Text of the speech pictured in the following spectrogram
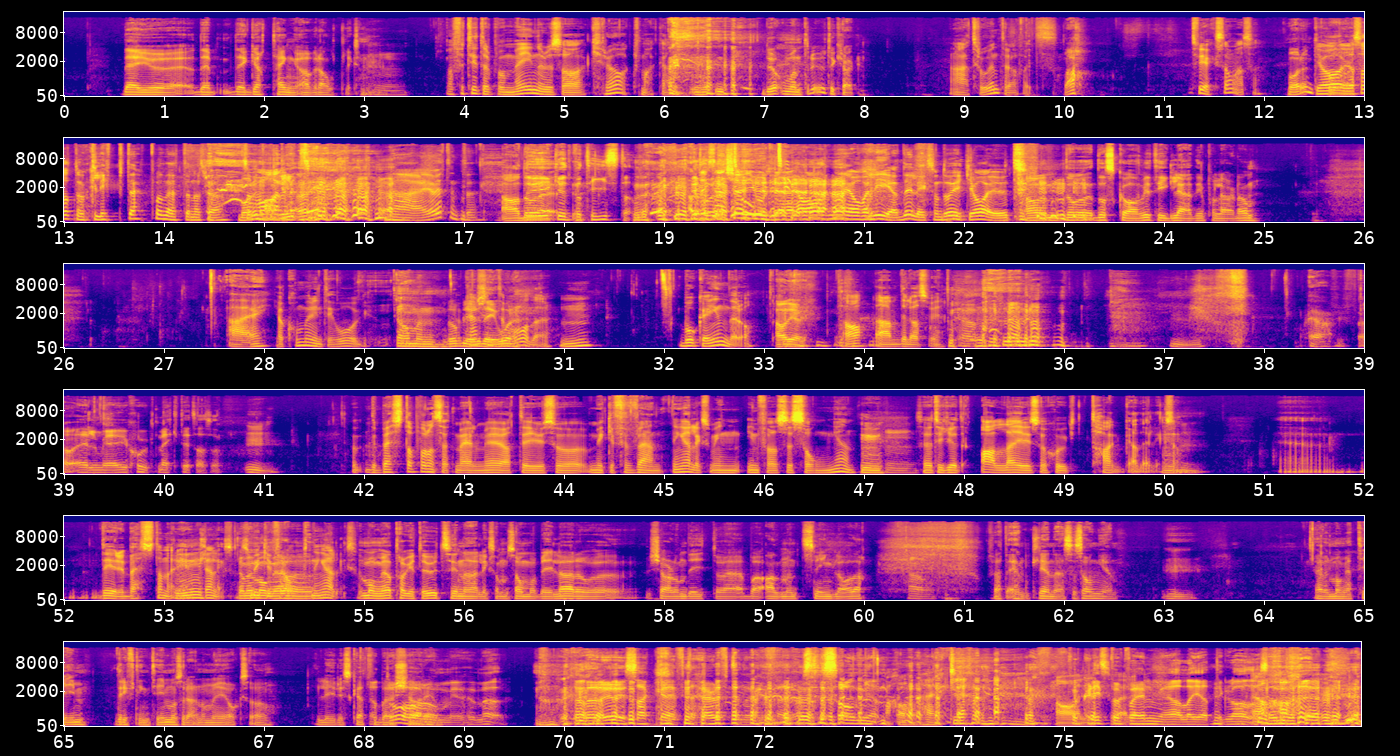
det är ju, det, det är gött häng överallt liksom. Varför tittar du på mig när du sa krök, Mackan? Du, var inte du ute och krök? Nej, jag tror inte det faktiskt. Va? Tveksam alltså. Var du inte på Ja, det? jag satt nog och klippte på nätterna tror jag. Som det vanligt. Nej, jag vet inte. Ja, då, Du gick ut på tisdagen. Ja, det kanske jag gjorde. Ja, när jag var ledig liksom, då gick jag ut. Ja, då, då ska vi till glädje på lördagen. Nej, jag kommer inte ihåg. Ja, men då blir det det i inte år. var där. Mm. Boka in det då. Ja, det gör vi. Ja, det löser vi. Ja. Ja, Elmia är ju sjukt mäktigt alltså. Det bästa på något sätt med Elmia är att det är ju så mycket förväntningar liksom in, inför säsongen. Mm. Så jag tycker att alla är ju så sjukt taggade liksom. Eh, Det är det bästa med det Mm. egentligen. Liksom. Ja, så mycket många- förhoppningar. Liksom. Många har tagit ut sina liksom, sommarbilar och kör dem dit och är bara allmänt svinglada. Ja. För att äntligen är säsongen. Även många team, driftingteam och sådär, de är ju också lyriska att få Ja, börja då har köra. de ju humör. Det börjar ju sacka efter hälften ungefär av säsongen. Ja, verkligen. ja, klippet är på det. Elmia är alla jätteglada. Sen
